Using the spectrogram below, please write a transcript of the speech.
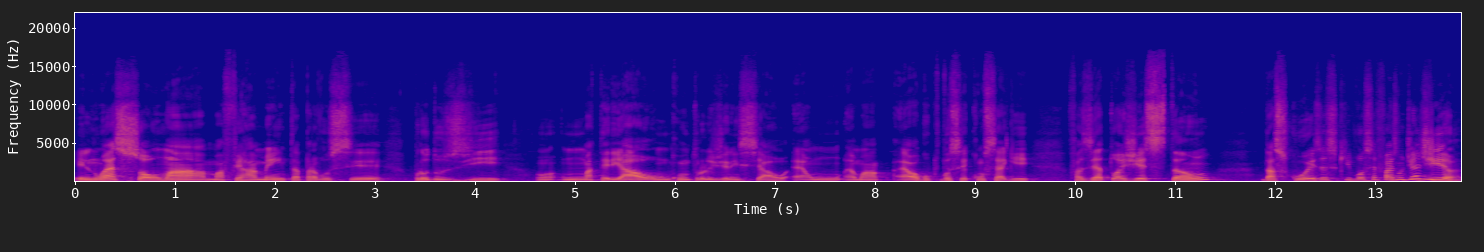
ele não é só uma, uma ferramenta para você produzir um, um material, um controle gerencial. É, um, é, uma, é algo que você consegue fazer a tua gestão das coisas que você faz no dia a dia.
